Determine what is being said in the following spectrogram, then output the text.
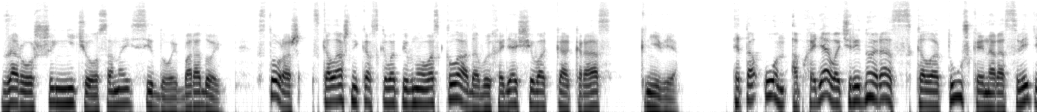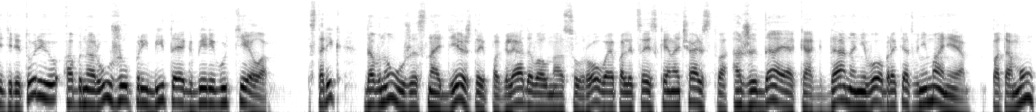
заросший нечесанной седой бородой. Сторож с калашниковского пивного склада, выходящего как раз к Неве. Это он, обходя в очередной раз с колотушкой на рассвете территорию, обнаружил прибитое к берегу тело. Старик давно уже с надеждой поглядывал на суровое полицейское начальство, ожидая, когда на него обратят внимание. Потому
